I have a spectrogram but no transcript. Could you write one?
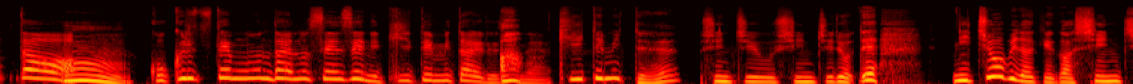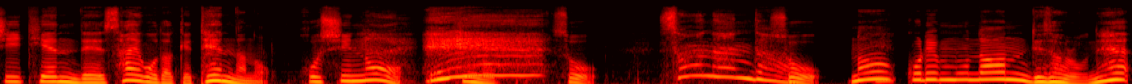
った、うん、国立天文台の先生に聞いてみたいですあね聞いてみて。新地う新地量で日曜日だけが新地天で最後だけ天なの。星のへ日の。えそそうなんだ。うそう。なえこれもなんでだろうね。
